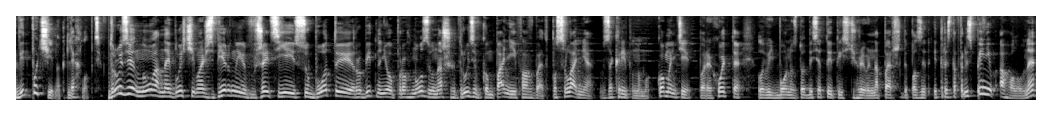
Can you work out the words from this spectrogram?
Відпочинок для хлопців. Друзі, ну а найближчий матч збірної вже цієї суботи. Робіть на нього прогнози у наших друзів компанії Favbet. Посилання в закріпленому коменті. Переходьте, ловіть бонус до 10 тисяч гривень на перший депозит і 300 фріспінів. А головне,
